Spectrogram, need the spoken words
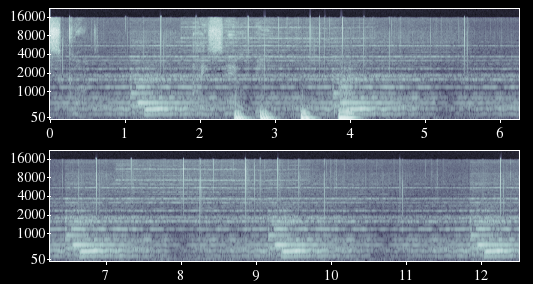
Scott! I sail be. Thank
